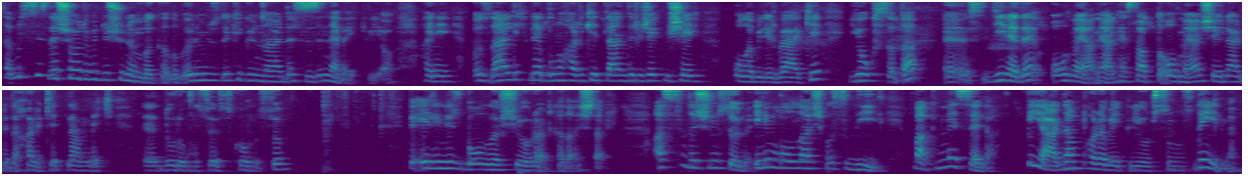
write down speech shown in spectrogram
Tabii siz de şöyle bir düşünün bakalım. Önümüzdeki günlerde sizi ne bekliyor? Hani özellikle bunu hareketlendirecek bir şey olabilir belki. Yoksa da e, yine de olmayan yani hesapta olmayan şeylerde de hareketlenmek e, durumu söz konusu. Ve eliniz bollaşıyor arkadaşlar. Aslında şunu söylüyorum. Elin bollaşması değil. Bak mesela bir yerden para bekliyorsunuz değil mi?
